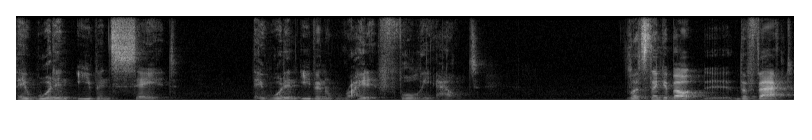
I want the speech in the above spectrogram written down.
they wouldn't even say it. They wouldn't even write it fully out. Let's think about the fact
